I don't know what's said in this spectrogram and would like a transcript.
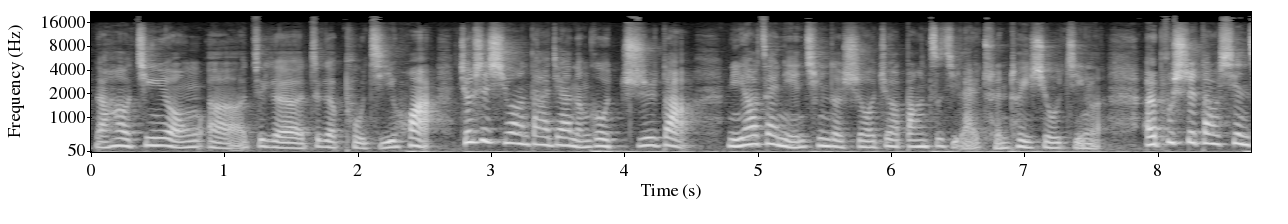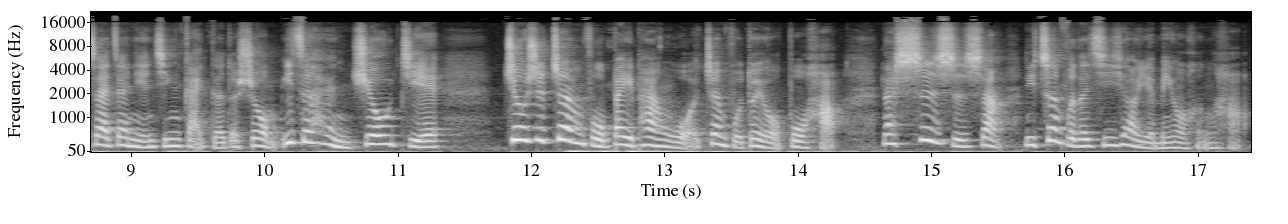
然后金融呃这个这个普及化，就是希望大家能够知道，你要在年轻的时候就要帮自己来存退休金了，而不是到现在在年金改革的时候，我们一直很纠结，就是政府背叛我，政府对我不好。那事实上，你政府的绩效也没有很好。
